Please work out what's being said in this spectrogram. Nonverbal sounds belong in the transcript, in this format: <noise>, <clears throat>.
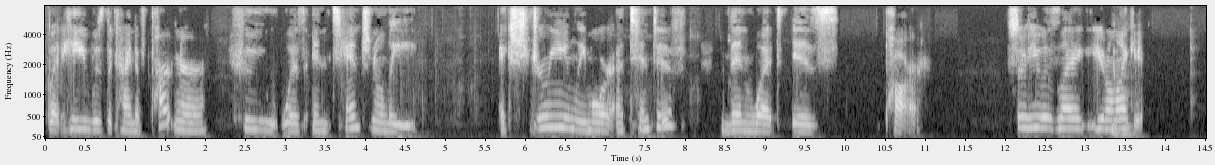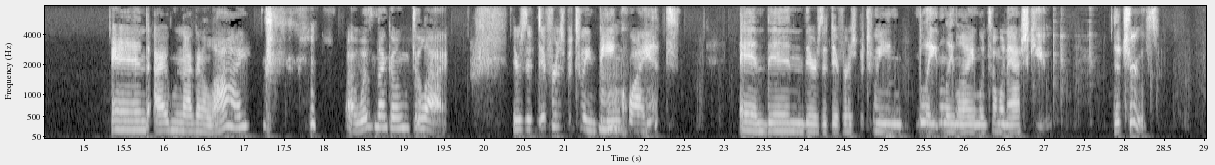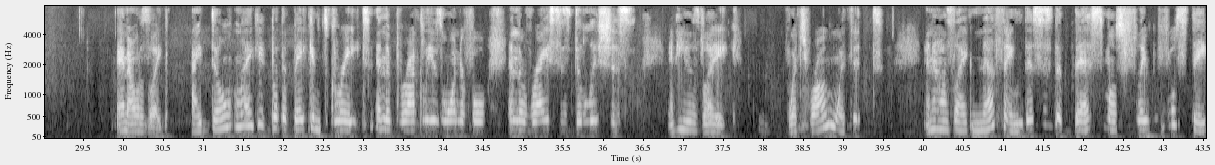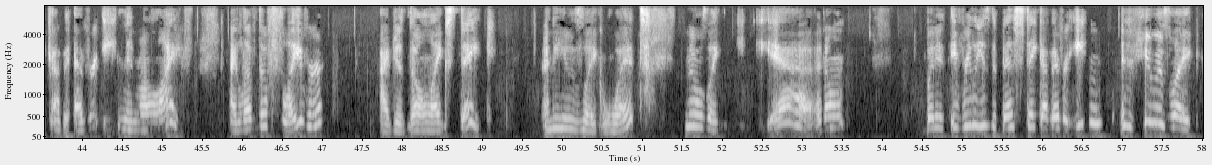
But he was the kind of partner who was intentionally extremely more attentive than what is par. So he was like, You don't mm-hmm. like it. And I'm not going to lie. <laughs> I was not going to lie. There's a difference between being mm-hmm. quiet and then there's a difference between blatantly lying when someone asks you the truth. And I was like, I don't like it, but the bacon's great and the broccoli is wonderful and the rice is delicious. And he was like, What's wrong with it? And I was like, nothing. This is the best, most flavorful steak I've ever eaten in my life. I love the flavor. I just don't like steak. And he was like, what? And I was like, yeah, I don't. But it, it really is the best steak I've ever eaten. <laughs> And he was like,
